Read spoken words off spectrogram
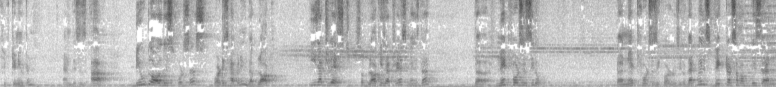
50 Newton and this is R. Due to all these forces, what is happening? The block is at rest. So block is at rest means the the net force is zero. The net force is equal to zero. That means vector sum of this and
